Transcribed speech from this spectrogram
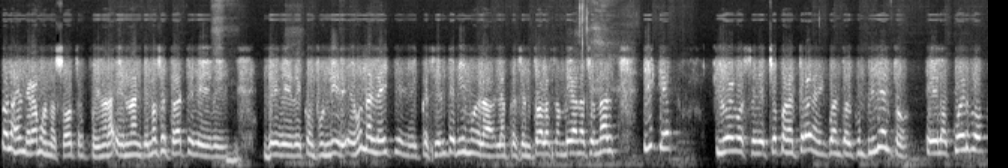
no la generamos nosotros, pues que no se trate de, de, confundir. Es una ley que el presidente mismo la, la presentó a la Asamblea Nacional y que luego se echó para atrás en cuanto al cumplimiento. El acuerdo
